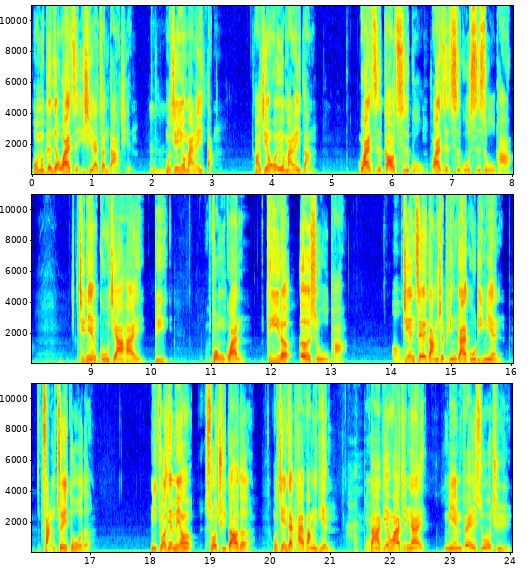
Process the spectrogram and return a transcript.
我们跟着外资一起来赚大钱。我今天又买了一档，好，今天我又买了一档。外资高持股，外资持股四十五趴，今年股价还比封关低了二十五趴。今天这一档是瓶盖股里面涨最多的，你昨天没有索取到的，我今天再开放一天，好的，打电话进来免费索取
